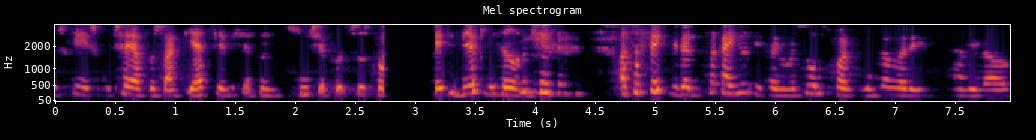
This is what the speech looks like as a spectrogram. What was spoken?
måske skulle tage og få sagt ja til, hvis jeg sådan, synes, jeg på et tidspunkt er til virkeligheden. og så fik vi den, så ringede de fra Innovationsfonden, og så var det, har vi været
